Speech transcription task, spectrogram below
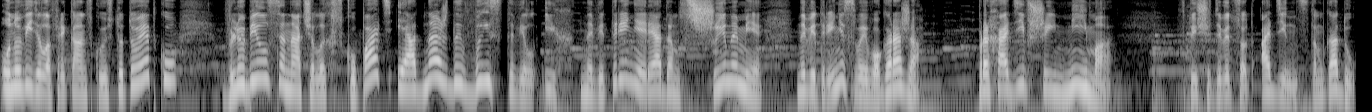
Он увидел африканскую статуэтку, влюбился, начал их скупать и однажды выставил их на витрине рядом с шинами на витрине своего гаража. Проходивший мимо в 1911 году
